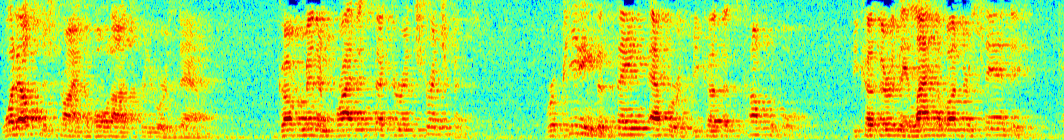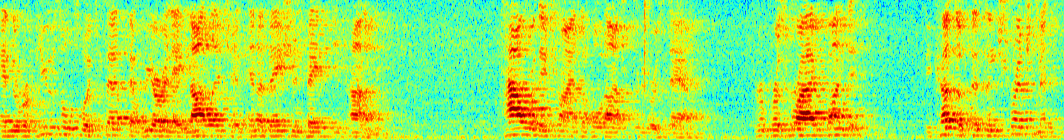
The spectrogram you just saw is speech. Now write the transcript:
What else is trying to hold entrepreneurs down? Government and private sector entrenchment, repeating the same efforts because it's comfortable, because there is a lack of understanding, and the refusal to accept that we are in a knowledge and innovation-based economy. How are they trying to hold entrepreneurs down? Through prescribed funding. Because of this entrenchment,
